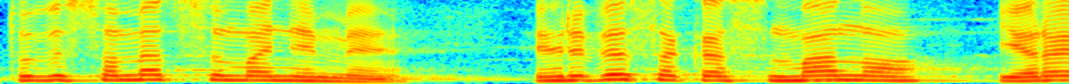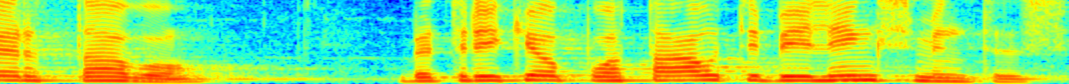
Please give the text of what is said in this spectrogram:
tu visuomet su manimi ir visa, kas mano, yra ir tavo, bet reikėjo potauti bei linksmintis,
